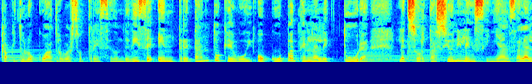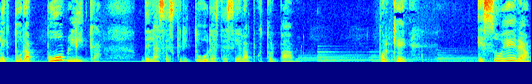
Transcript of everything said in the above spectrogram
capítulo 4, verso 13, donde dice, entre tanto que voy, ocúpate en la lectura, la exhortación y la enseñanza, la lectura pública de las escrituras, decía el apóstol Pablo. Porque eso era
